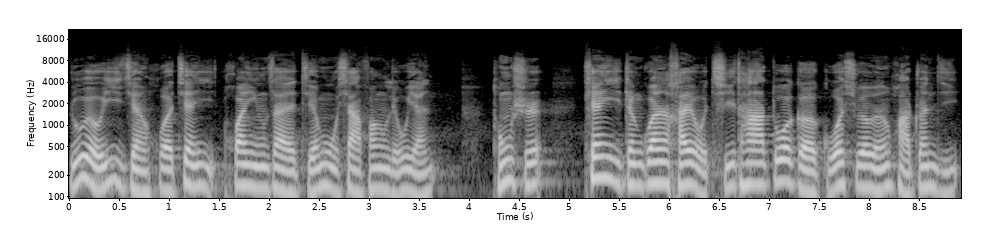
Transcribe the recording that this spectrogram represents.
如有意见或建议，欢迎在节目下方留言。同时，天意正观还有其他多个国学文化专辑，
